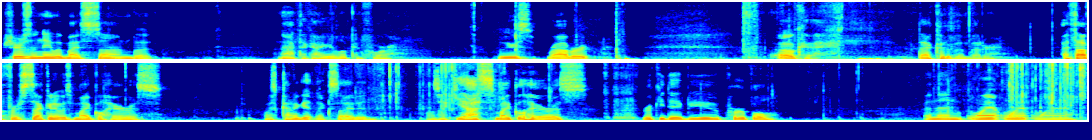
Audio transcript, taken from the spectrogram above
Shares the name with my son, but not the guy you're looking for. Luis Robert. Okay. That could have been better. I thought for a second it was Michael Harris. I was kind of getting excited. I was like, yes, Michael Harris. Rookie debut, purple. And then went, went, went.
